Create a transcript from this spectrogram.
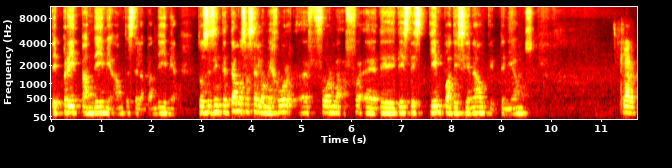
de pre-pandemia, antes de la pandemia. Entonces intentamos hacer lo mejor eh, forma eh, de, de, este tiempo adicional que teníamos. Claro.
